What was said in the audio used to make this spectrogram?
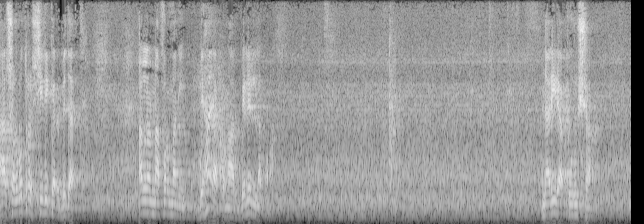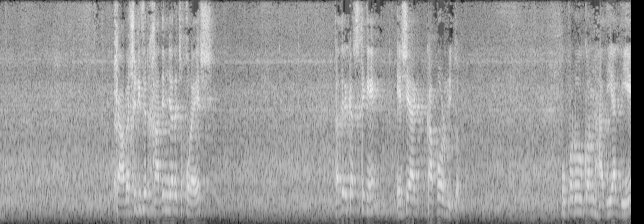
আর সর্বত্র শিরিকের বেদাত। আল্লাহ নাফরমানি, বেহায় আপনার বেলিল্লাপনা নারীরা, পুরুষরা। কাবা শরীফের খাদিম যারা কোরআশ তাদের কাছ থেকে এসে কাপড় নিত। উপডৌকন হাদিয়া দিয়ে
